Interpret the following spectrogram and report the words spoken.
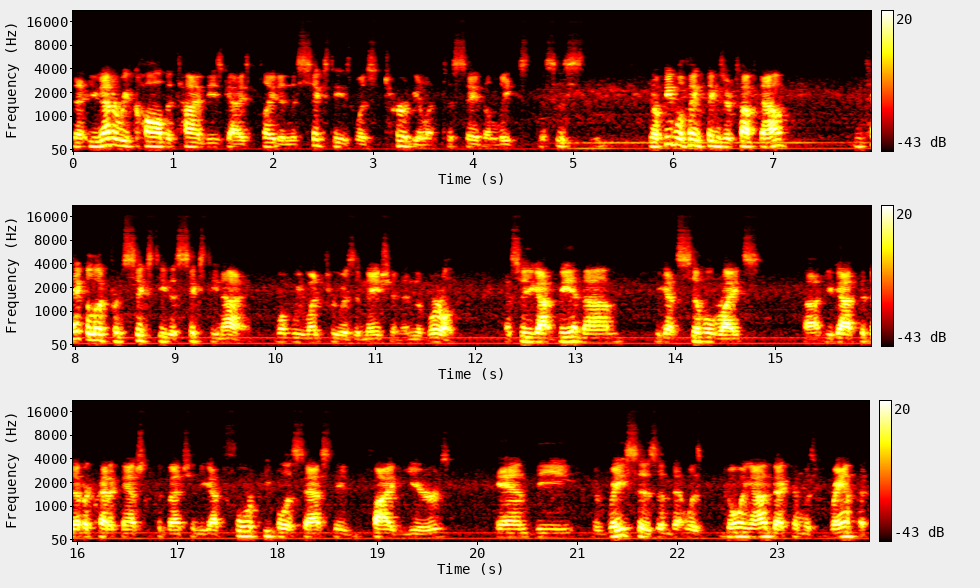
that you got to recall the time these guys played in the 60s was turbulent to say the least. This is, you know, people think things are tough now. You take a look from 60 to 69, what we went through as a nation and the world. And so you got Vietnam, you got civil rights, uh, you got the Democratic National Convention. You got four people assassinated in five years, and the the racism that was going on back then was rampant.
